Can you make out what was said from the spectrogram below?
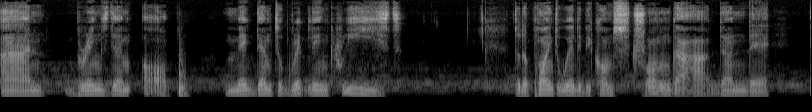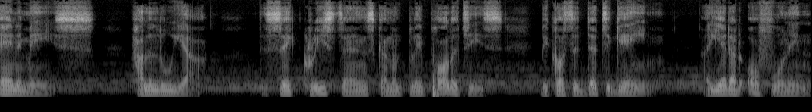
and brings them up, make them to greatly increased to the point where they become stronger than their enemies. Hallelujah. They say Christians cannot play politics because the dirty game. I hear that often in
